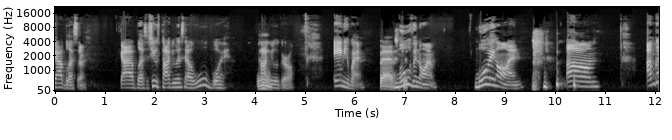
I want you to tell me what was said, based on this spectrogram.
God bless her. God bless her. She was popular as hell. Oh boy. Mm, Popular girl. Anyway, fast. moving on. Moving on. um I'm gonna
